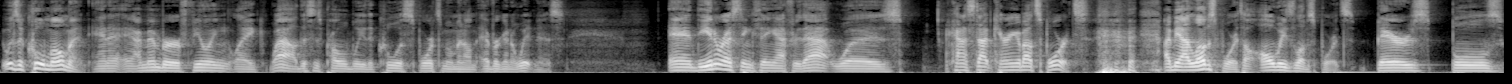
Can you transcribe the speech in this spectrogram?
it was a cool moment, and I, I remember feeling like, wow, this is probably the coolest sports moment I'm ever going to witness. And the interesting thing after that was I kind of stopped caring about sports. I mean, I love sports. I'll always love sports. Bears, Bulls,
